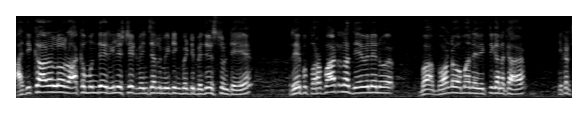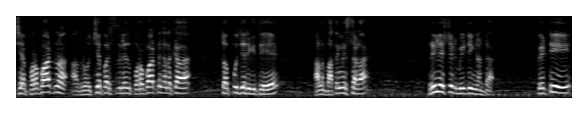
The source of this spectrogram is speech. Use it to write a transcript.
అధికారంలో రాకముందే రియల్ ఎస్టేట్ వెంచర్లు మీటింగ్ పెట్టి బెదిరిస్తుంటే రేపు పొరపాటున దేవినేను బా బోండవమ్మ అనే వ్యక్తి కనుక ఇక్కడ చే పొరపాటున అతను వచ్చే పరిస్థితి లేదు. పొరపాటున కనుక తప్పు జరిగితే వాళ్ళని బతకనిస్తాడా? రియల్ ఎస్టేట్ మీటింగ్ అంట. పెట్టి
